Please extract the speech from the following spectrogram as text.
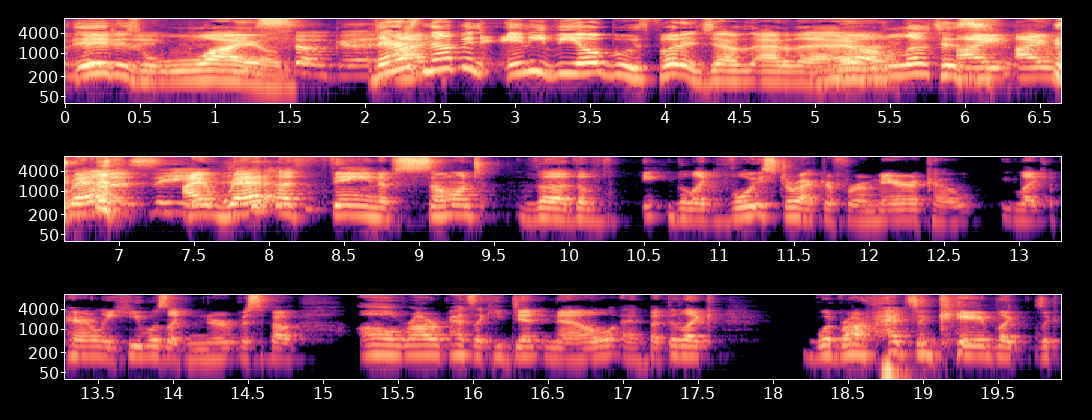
was It is wild. He's so good. There has I- not been any VO booth footage out, out of that. I would love to see. I I Wanna read see I read a thing of someone t- the the the like voice director for America like apparently he was like nervous about oh Robert Pattinson like he didn't know and, but then like when Robert Pattinson came like like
